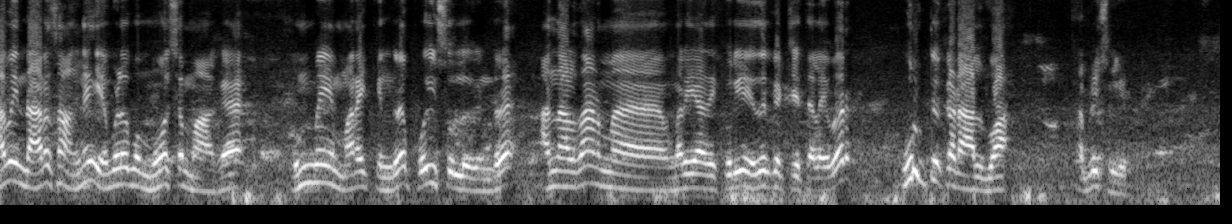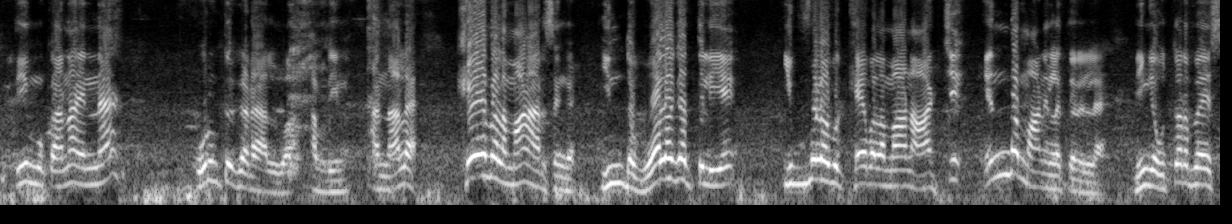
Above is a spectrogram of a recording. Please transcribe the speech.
அவன் இந்த அரசாங்கம் எவ்வளவு மோசமாக உண்மையை மறைக்கின்ற பொய் சொல்லுகின்ற அதனால தான் நம்ம மரியாதைக்குரிய எதிர்க்கட்சி தலைவர் உருட்டுக்கடை அல்வா அப்படி சொல்லியிருக்கேன் திமுகனா என்ன? உருட்டுக்கடை அல்வா அப்படின்னு. அதனால் கேவலமான அரசுங்க. இந்த உலகத்திலேயே இவ்வளவு கேவலமான ஆட்சி எந்த மாநிலத்திலும் இல்லை. நீங்கள் உத்தரப்பிரதேச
